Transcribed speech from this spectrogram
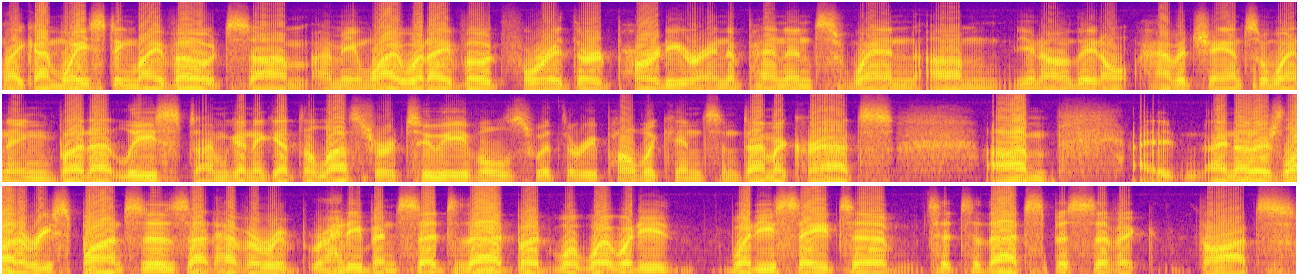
like I'm wasting my votes. Um, I mean, why would I vote for a third party or independents when um, you know they don't have a chance of winning? But at least I'm going to get the lesser of two evils with the Republicans and Democrats. Um, I, I, know there's a lot of responses that have already been said to that, but what, what, what do you what do you say to, to, to that specific thoughts?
